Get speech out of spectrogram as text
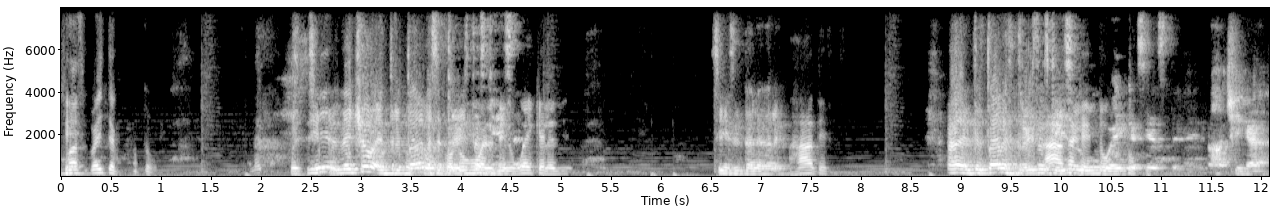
Sí. más 20 como tú. Pues Sí, pues, de hecho, entre pues, todas las con entrevistas el- que el güey que le di- Sí, sí, dale, dale. Ajá, Ah, entre todas las entrevistas Ah, que sea hice, que un tú- güey que sí, este... Ah, chingada.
